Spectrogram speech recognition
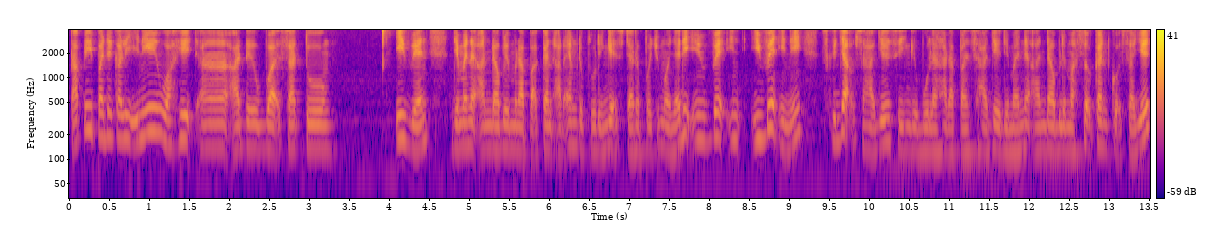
Tapi pada kali ini Wahid uh, ada buat satu event di mana anda boleh mendapatkan RM20 secara percuma. Jadi event event ini sekejap sahaja sehingga bulan hadapan sahaja di mana anda boleh masukkan kod saya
